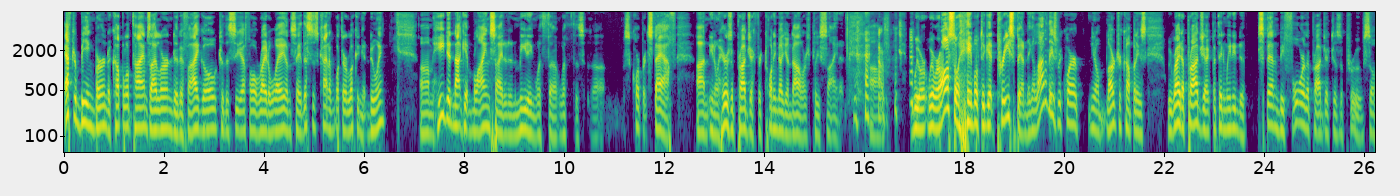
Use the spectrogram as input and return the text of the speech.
After being burned a couple of times, I learned that if I go to the CFO right away and say, this is kind of what they're looking at doing, um, he did not get blindsided in a meeting with uh, with the uh, corporate staff on you know here's a project for 20 million dollars please sign it um, we were we were also able to get pre-spending a lot of these require you know larger companies we write a project but then we need to spend before the project is approved so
